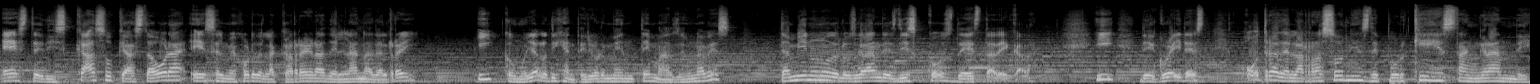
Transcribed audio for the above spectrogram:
este discazo que hasta ahora es el mejor de la carrera de Lana del Rey y como ya lo dije anteriormente más de una vez, también uno de los grandes discos de esta década. Y The Greatest, otra de las razones de por qué es tan grande.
